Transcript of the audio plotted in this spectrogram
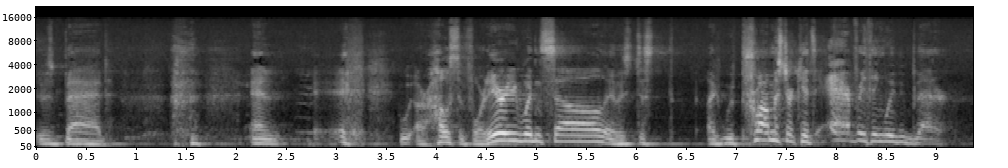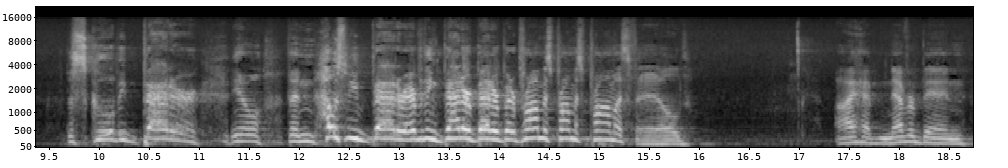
it was bad. and it, our house in Fort Erie wouldn't sell. It was just, like, we promised our kids everything would be better. The school would be better. You know, the house would be better. Everything better, better, better. Promise, promise, promise. Failed. I have never been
